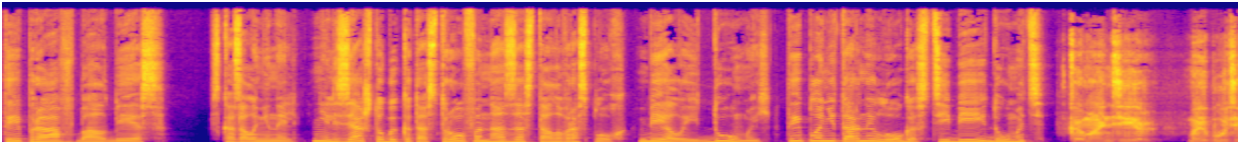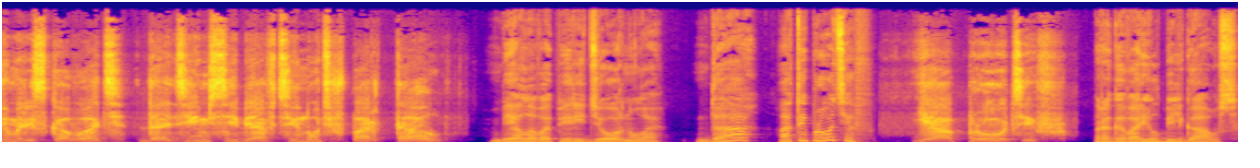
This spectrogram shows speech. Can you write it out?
«Ты прав, балбес», — сказала Нинель. «Нельзя, чтобы катастрофа нас застала врасплох. Белый, думай. Ты планетарный логос, тебе и думать». «Командир, мы будем рисковать, дадим себя втянуть в портал. Белого передернуло. Да? А ты против? Я против. Проговорил Бельгаус.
